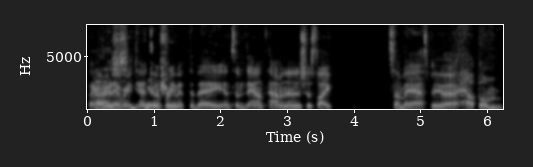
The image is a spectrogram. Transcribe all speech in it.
Like that I had every intention of reading it today and some downtime, and then it's just like somebody asked me to help them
